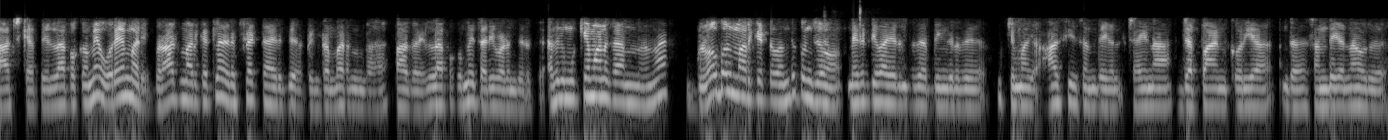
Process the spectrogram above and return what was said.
large cap எல்லா பக்கமுமே ஒரே மாதிரி. பிராட் மார்க்கெட்ல ரிஃப்ளெக்ட் ஆயிருக்கு அப்படின்ற மாதிரி நம்ம பாக்குறோம் எல்லா பக்கமே சரிவடைஞ்சிருக்கு. அதுக்கு முக்கியமான காரணம் என்னன்னா குளோபல் மார்க்கெட் வந்து கொஞ்சம் நெகட்டிவா இருந்தது அப்படிங்கிறது முக்கியமா ஆசிய சந்தைகள் சைனா ஜப்பான் கொரியா இந்த சந்தைகள்லாம் ஒரு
